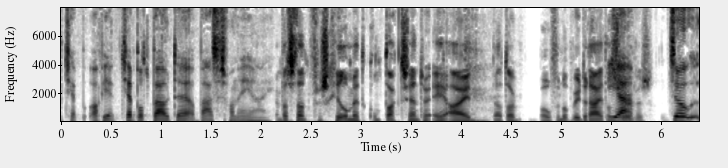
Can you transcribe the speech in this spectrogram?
chat, of ja, chatbots bouwt op basis van AI. En wat is dan het verschil met contactcenter AI dat er bovenop weer draait als Ja. service? Zo,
